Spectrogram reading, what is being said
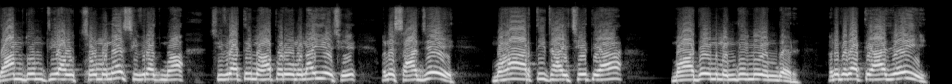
ધામધૂમથી આ ઉત્સવ મનાય, શિવરાત્રમાં, શિવરાત્રી મહાપર્વ મનાવીએ છીએ અને સાંજે મહાઆરતી થાય છે ત્યાં મહાદેવ મંદિરની અંદર. અને બધા ત્યાં જઈ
